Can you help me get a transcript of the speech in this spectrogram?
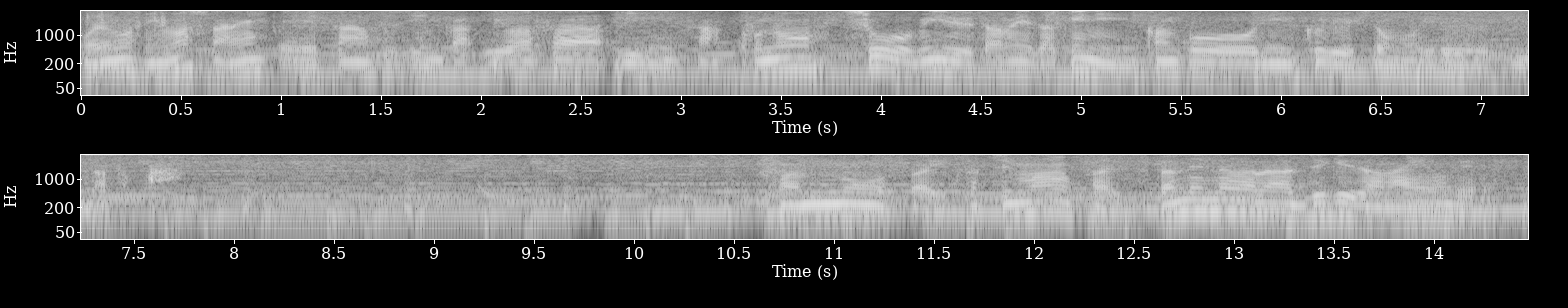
これも見ましたね、えー、産婦人科岩佐委員さん。このショーを見るためだけに観光に来る人もいるんだとか。三能祭八幡祭。残念ながら時期じゃないので。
